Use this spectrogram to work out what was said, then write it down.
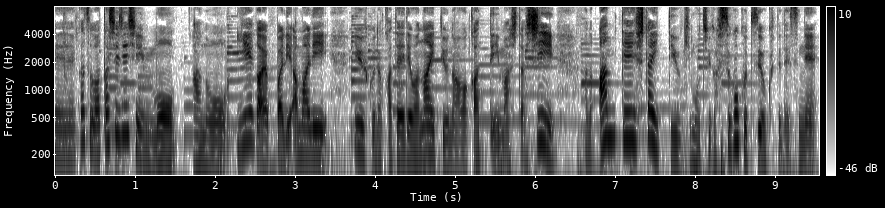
えー、かつ私自身もあの家がやっぱりあまり裕福な家庭ではないっていうのは分かっていましたしあの安定したいっていう気持ちがすごく強くてですね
